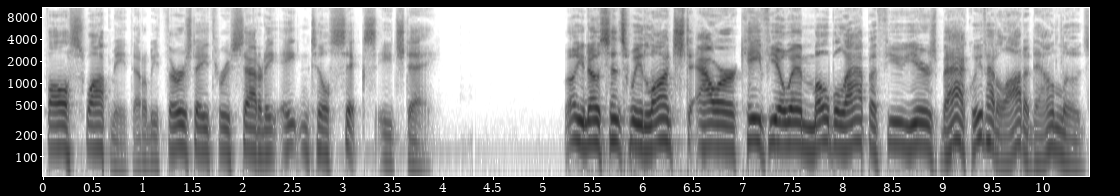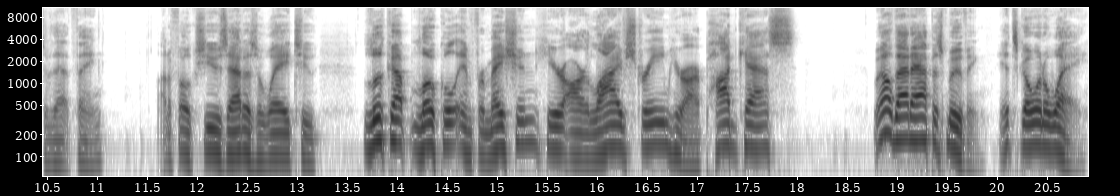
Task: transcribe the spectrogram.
Fall Swap Meet. That'll be Thursday through Saturday, 8 until 6 each day. Well, you know, since we launched our KVOM mobile app a few years back, we've had a lot of downloads of that thing. A lot of folks use that as a way to look up local information, hear our live stream, hear our podcasts. Well, that app is moving. It's going away,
